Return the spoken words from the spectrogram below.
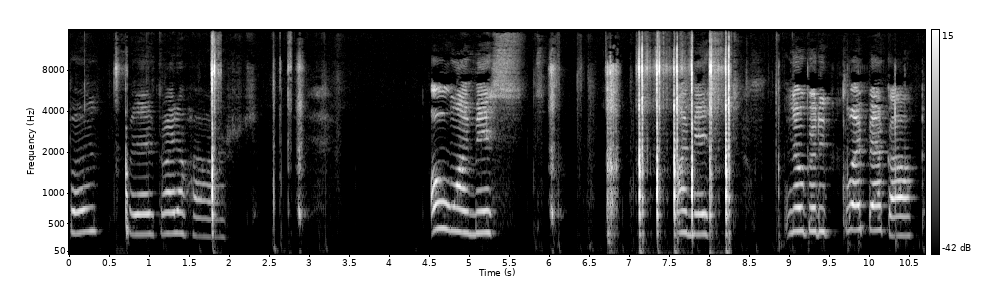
but it's kind of hard. Oh, I missed. I missed. Now I'm gonna climb back up.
